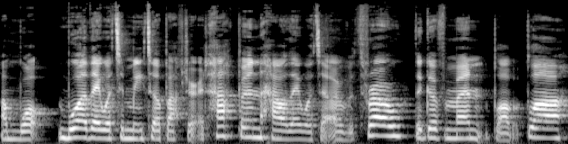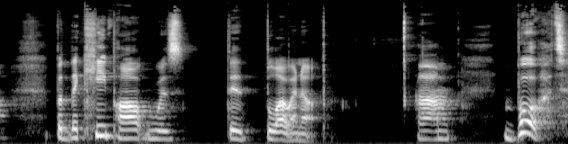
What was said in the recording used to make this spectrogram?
and what where they were to meet up after it had happened, how they were to overthrow the government, blah blah blah. But the key part was the blowing up. Um, but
